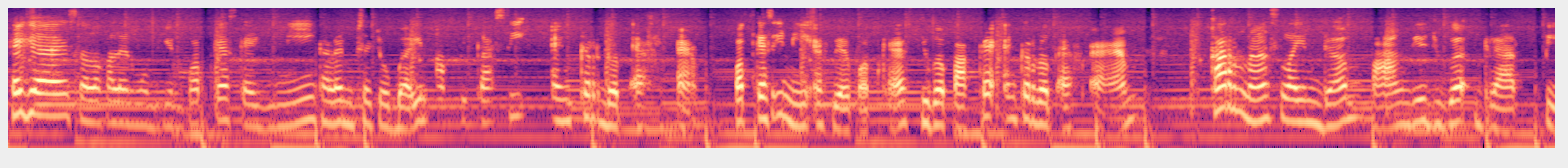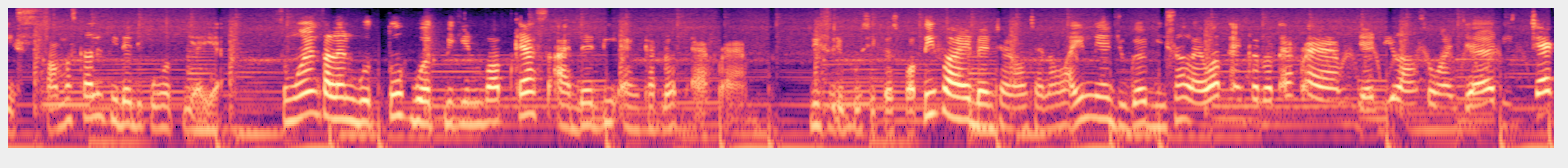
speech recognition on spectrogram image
Hey guys, kalau kalian mau bikin podcast kayak gini, kalian bisa cobain aplikasi Anchor.fm. Podcast ini, FBI Podcast, juga pakai Anchor.fm karena selain gampang, dia juga gratis. Sama sekali tidak dipungut biaya. Semua yang kalian butuh buat bikin podcast ada di Anchor.fm. Distribusi ke Spotify dan channel-channel lainnya juga bisa lewat Anchor.fm. Jadi langsung aja dicek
